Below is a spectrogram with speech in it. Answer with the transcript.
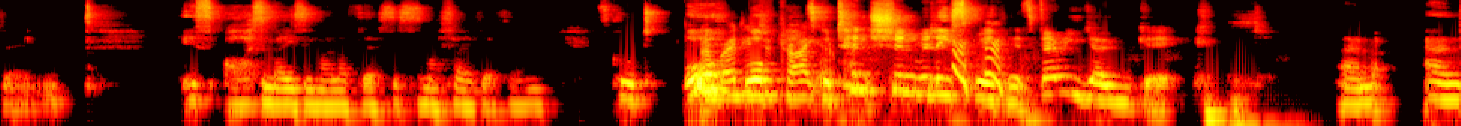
thing is oh, it's amazing. I love this. This is my favourite thing. It's called. Oh, oh, it's called tension release breathing. It's very yogic, um, and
